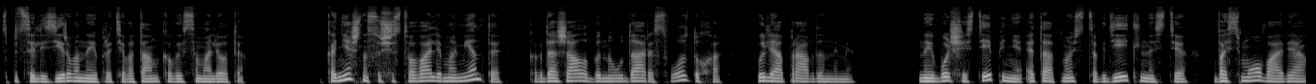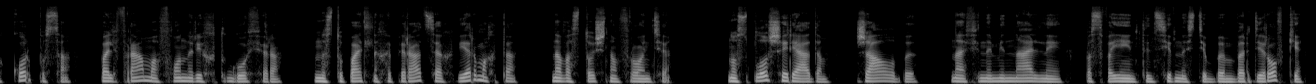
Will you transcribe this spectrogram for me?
специализированные противотанковые самолеты. Конечно, существовали моменты, когда жалобы на удары с воздуха были оправданными. В наибольшей степени это относится к деятельности 8-го авиакорпуса Вольфрама фон Рихтгофера в наступательных операциях вермахта на Восточном фронте, но сплошь и рядом жалобы на феноменальные по своей интенсивности бомбардировки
